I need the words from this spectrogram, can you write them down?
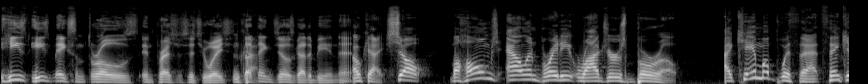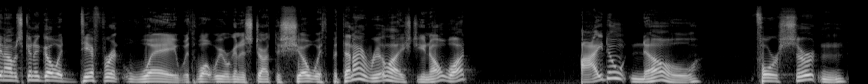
he's he's makes some throws in pressure situations. Okay. I think Joe's got to be in that. Okay, so Mahomes, Allen, Brady, Rodgers, Burrow. I came up with that thinking I was going to go a different way with what we were going to start the show with, but then I realized, you know what? I don't know for certain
